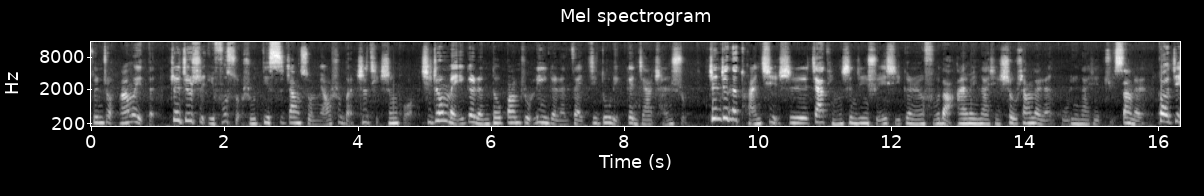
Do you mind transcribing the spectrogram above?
尊重、安慰等。这就是以弗所书第四章所描述的肢体生活，其中每一个人都帮助另一个人在基督里更加成熟。真正的团契是家庭圣经学习、个人辅导、安慰那些受伤的人、鼓励那些沮丧的人、告诫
